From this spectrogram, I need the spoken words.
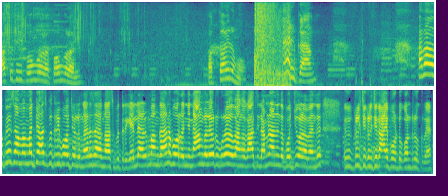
ஆஸ்பத்திரி போங்கல போங்களன். பத்தாயிரமோ? இருக்கா அம்மாவை பேசாம மற்ற ஆஸ்பத்திரி போக சொல்லுங்க அரசாங்க ஆஸ்பத்திரிக்கு. எல்லாருக்கும் அங்கே போடுறீங்க நாங்களே ஒரு கூட வாங்க காசு இல்லாமல் நான் இந்த பொச்சுவலை வந்து கிழிச்சு கிழிச்சு காய போட்டு கொண்டு இருக்கிறேன்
